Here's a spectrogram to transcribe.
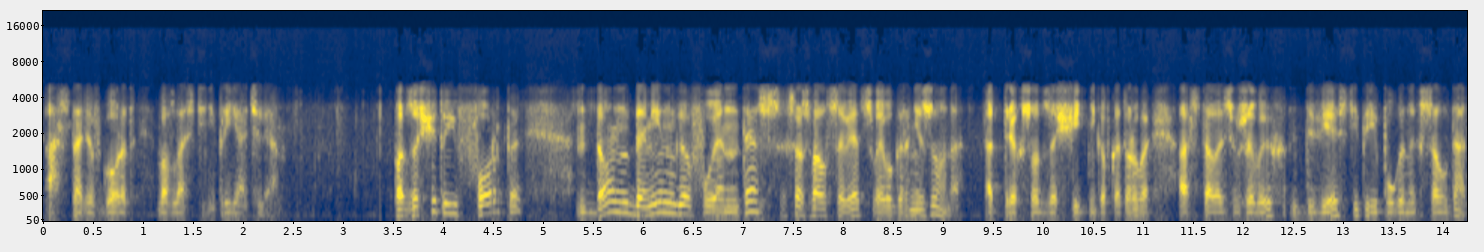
оставив город во власти неприятеля. Под защитой форта Дон Доминго Фуэнтес созвал совет своего гарнизона, от трехсот защитников которого осталось в живых двести перепуганных солдат.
